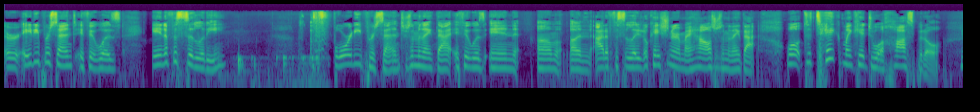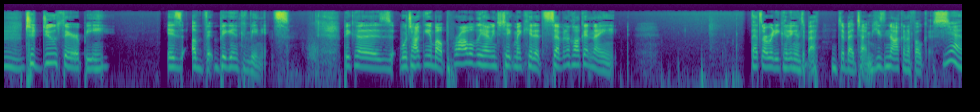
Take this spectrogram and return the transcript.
or 80% if it was in a facility 40% or something like that if it was in um an out of facility location or in my house or something like that. Well, to take my kid to a hospital to do therapy is a v- big inconvenience because we're talking about probably having to take my kid at seven o'clock at night. That's already cutting into bed to bedtime. He's not going to focus. Yeah,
